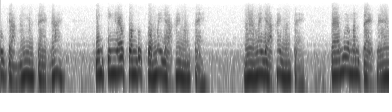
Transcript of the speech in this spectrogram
ทุกอย่างนั้นมันแตกได้ จริง ๆ แล้วคนทุกคนไม่อยากให้มันแตกไม่อยากให้มันแตก แต่เมื่อมันแตกแล้ว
